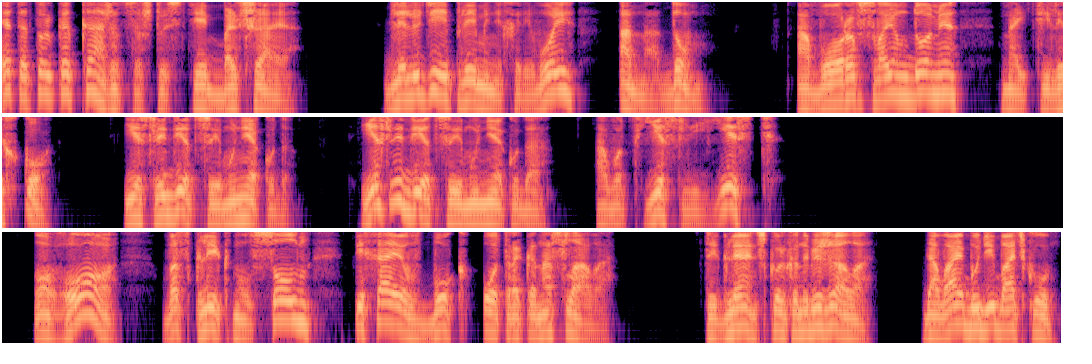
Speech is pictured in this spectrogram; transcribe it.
Это только кажется, что степь большая. Для людей племени Харевой она дом. А вора в своем доме найти легко, если деться ему некуда. Если деться ему некуда, а вот если есть... «Ого!» — воскликнул Солн, пихая в бок отрока Наслава. «Ты глянь, сколько набежало! Давай буди батьку!»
